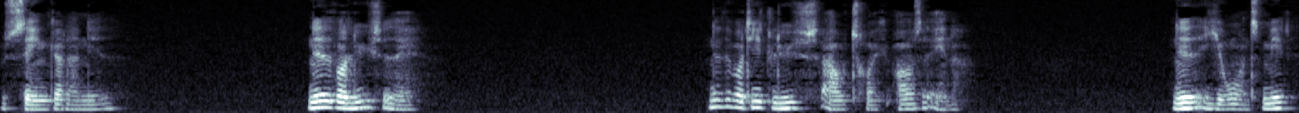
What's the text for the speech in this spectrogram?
Du sænker dig ned. Ned hvor lyset er. Ned hvor dit lys aftryk også ender. Ned i jordens midte.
